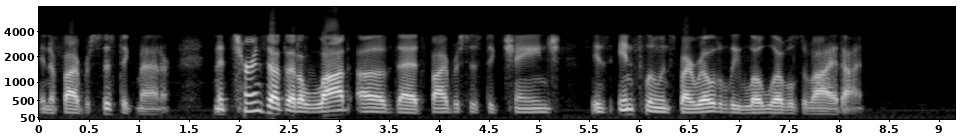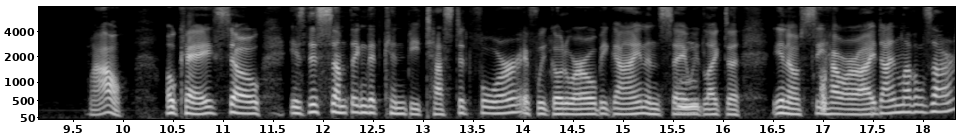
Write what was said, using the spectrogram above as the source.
in a fibrocystic manner. And it turns out that a lot of that fibrocystic change is influenced by relatively low levels of iodine. Wow. Okay. So is this something that can be tested for if we go to our OB-GYN and say we'd like to, you know, see how our iodine levels are?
